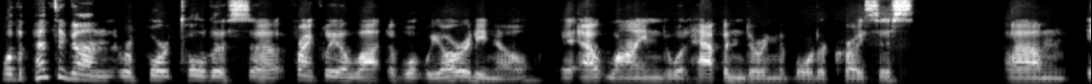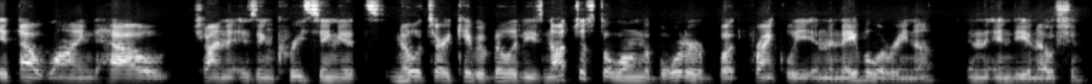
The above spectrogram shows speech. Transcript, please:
Well, the Pentagon report told us, uh, frankly, a lot of what we already know. It outlined what happened during the border crisis. Um, it outlined how China is increasing its military capabilities, not just along the border, but frankly in the naval arena in the Indian Ocean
